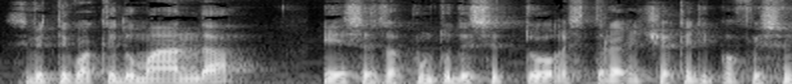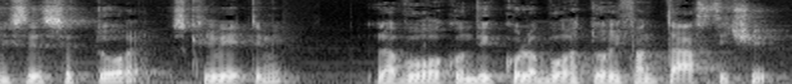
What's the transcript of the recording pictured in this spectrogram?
Se avete qualche domanda e siete appunto del settore, siete alla ricerca di professionisti del settore, scrivetemi. Lavoro con dei collaboratori fantastici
